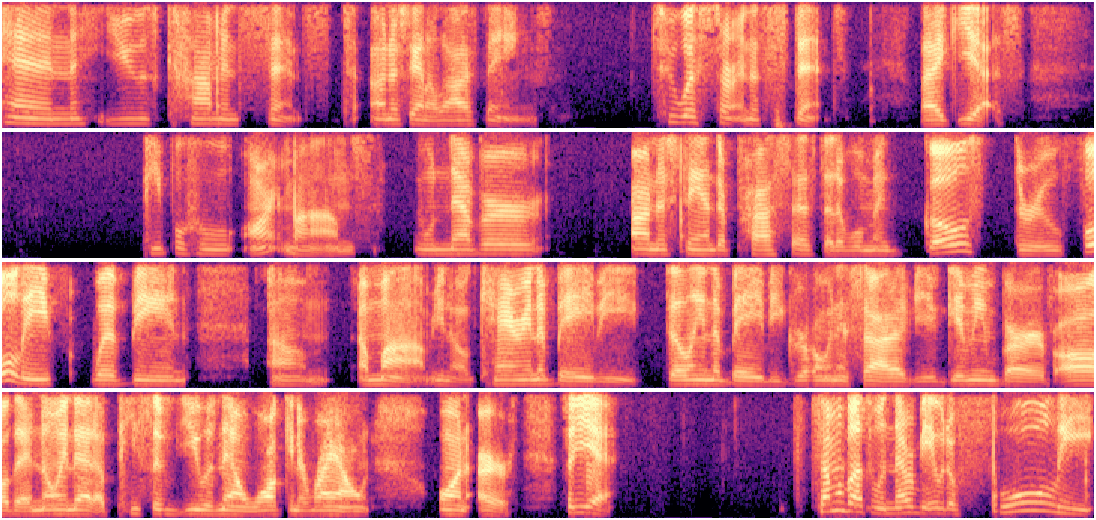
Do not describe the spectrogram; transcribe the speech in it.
can use common sense to understand a lot of things to a certain extent. Like yes, people who aren't moms will never understand the process that a woman goes through fully with being um, a mom, you know, carrying a baby, filling the baby, growing inside of you, giving birth, all that, knowing that a piece of you is now walking around on earth. So, yeah, some of us will never be able to fully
